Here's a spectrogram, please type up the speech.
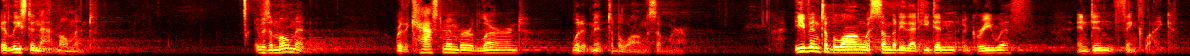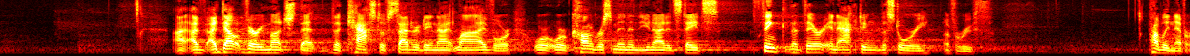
at least in that moment. It was a moment where the cast member learned what it meant to belong somewhere, even to belong with somebody that he didn't agree with and didn't think like. I, I, doubt very much that the cast of Saturday Night Live or, or, or congressmen in the United States think that they're enacting the story of Ruth. Probably never,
